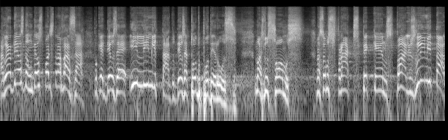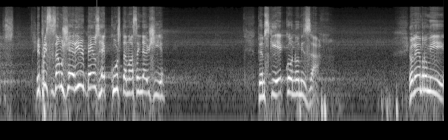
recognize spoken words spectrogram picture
Agora Deus não, Deus pode extravasar, porque Deus é ilimitado, Deus é todo poderoso. Nós não somos, nós somos fracos, pequenos, falhos, limitados. E precisamos gerir bem os recursos da nossa energia. Temos que economizar. Eu lembro-me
